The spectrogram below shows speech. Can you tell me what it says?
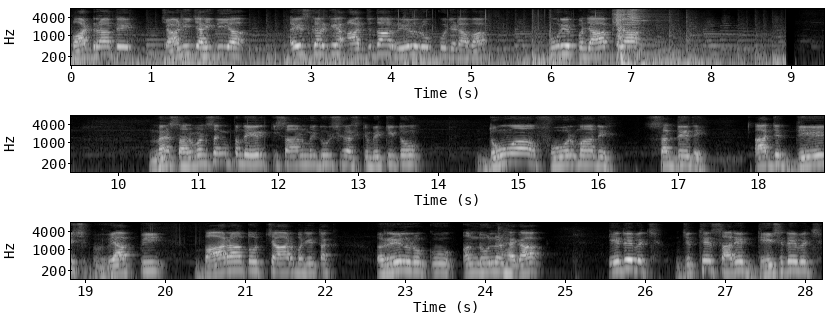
ਬਾਰਡਰਾਂ ਤੇ ਜਾਣੀ ਚਾਹੀਦੀ ਆ। ਇਸ ਕਰਕੇ ਅੱਜ ਦਾ ਰੇਲ ਰੋਕੋ ਜਿਹੜਾ ਵਾ, ਪੂਰੇ ਪੰਜਾਬ 'ਚ ਆ। ਮੈਂ ਸਰਵਣ ਸਿੰਘ ਪੰਧੇਰ, ਕਿਸਾਨ ਮਜ਼ਦੂਰ ਸੰਘਰਸ਼ ਕਮੇਟੀ ਤੋਂ ਦੋਵਾਂ ਫੋਰਮਾਂ ਦੇ ਸੱਦੇ ਤੇ ਅੱਜ ਦੇਸ਼ ਵਿਆਪੀ 12 ਤੋਂ 4 ਵਜੇ ਤੱਕ ਰੇਲ ਰੋਕੋ ਅੰਦੋਲਨ ਹੈਗਾ। ਇਹਦੇ ਵਿੱਚ, ਜਿੱਥੇ ਸਾਰੇ ਦੇਸ਼ ਦੇ ਵਿੱਚ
